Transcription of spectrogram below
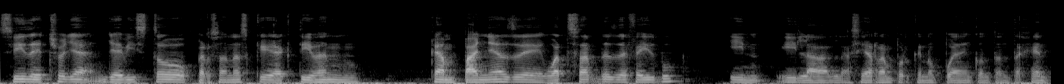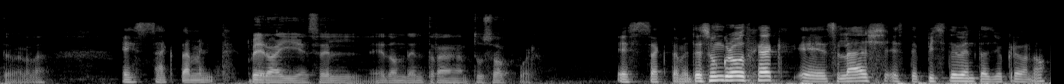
Sí, de hecho ya, ya he visto personas que activan campañas de WhatsApp desde Facebook y, y la, la, cierran porque no pueden con tanta gente, ¿verdad? Exactamente. Pero ahí es el eh, donde entra tu software. Exactamente. Es un growth hack eh, slash este pitch de ventas, yo creo, ¿no?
